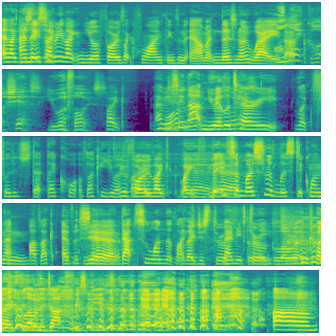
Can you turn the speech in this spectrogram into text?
And like you And see so like- many like UFOs like flying things in the air, and there's no way Oh that my gosh, yes, UFOs. like Have you seen that UFOs? military like footage that they caught of like a UFO? UFO like like Yeah. But it's the most realistic one Mm. that I've like ever seen. Yeah. Like that's the one that Like like they just threw made a, me threw a believe. glow, a glow in the dark frisbee. um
